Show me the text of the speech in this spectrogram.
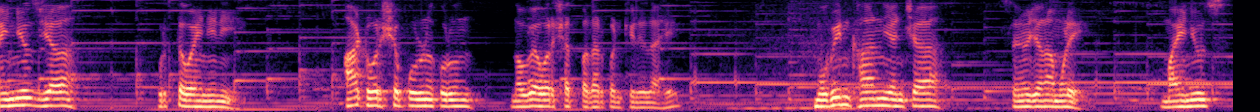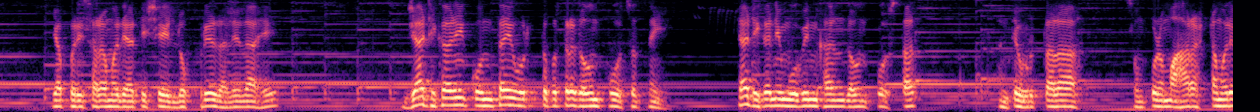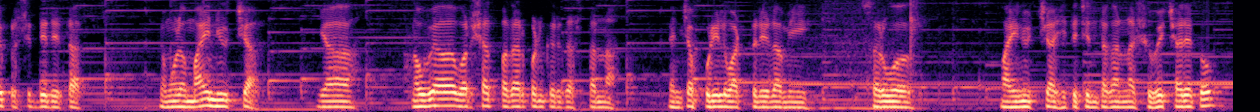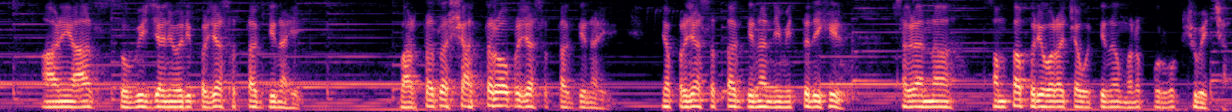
माय news या वृत्तवाहिनीने आठ वर्ष पूर्ण करून नवव्या वर्षात पदार्पण केलेलं आहे. मुबीन खान यांच्या संयोजनामुळे माय न्यूज या परिसरामध्ये अतिशय लोकप्रिय झालेलं आहे. ज्या ठिकाणी कोणताही वृत्तपत्र जाऊन पोहोचत नाही त्या ठिकाणी मोबिन खान जाऊन पोहोचतात आणि ते वृत्ताला संपूर्ण महाराष्ट्रामध्ये प्रसिद्धी देतात. त्यामुळं माय न्यूजच्या या नवव्या वर्षात पदार्पण करीत असताना त्यांच्या पुढील वाटचालीला मी सर्व माय हितचिंतकांना शुभेच्छा देतो. आणि आज सव्वीस जानेवारी प्रजासत्ताक दिन आहे. भारताचा शहात्तरावा प्रजासत्ताक दिन आहे. या प्रजासत्ताक दिनानिमित्त देखील सगळ्यांना समता परिवाराच्या वतीनं मनपूर्वक शुभेच्छा.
